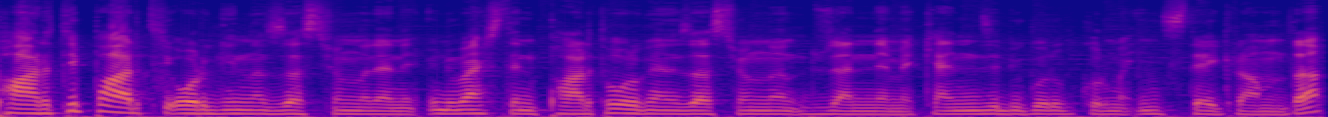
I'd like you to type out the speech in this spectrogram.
parti parti organizasyonları yani üniversitenin parti organizasyonlarını düzenleme, kendinize bir grup kurma Instagram'da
